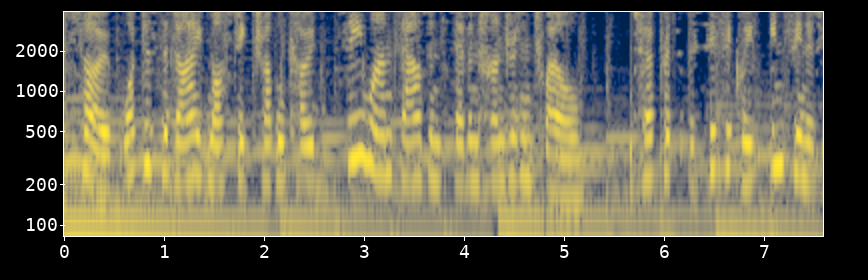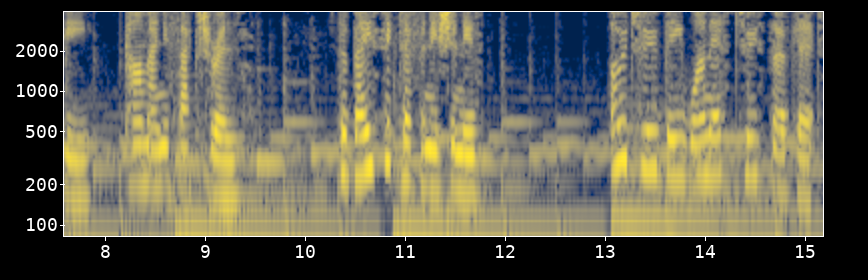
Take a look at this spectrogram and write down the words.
So, what does the diagnostic trouble code C1712 interpret specifically, Infiniti, car manufacturers? The basic definition is O2B1S2 circuit.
